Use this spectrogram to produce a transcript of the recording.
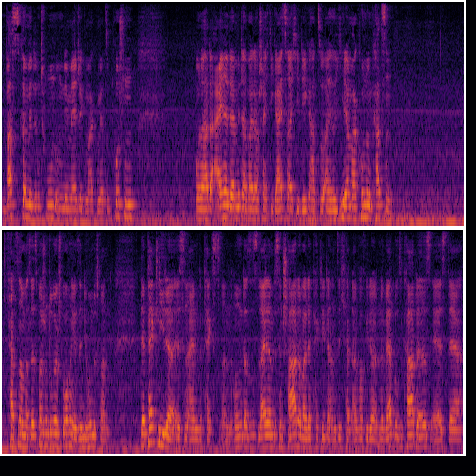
was können wir denn tun, um den Magic-Markt mehr zu pushen? Und da hatte einer der Mitarbeiter wahrscheinlich die geistreiche Idee gehabt, so, also jeder mag Hunde und Katzen. Katzen haben wir das letzte Mal schon drüber gesprochen, jetzt sind die Hunde dran. Der Pack-Leader ist in einem der Packs drin. Und das ist leider ein bisschen schade, weil der Pack-Leader an sich halt einfach wieder eine wertlose Karte ist. Er ist der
